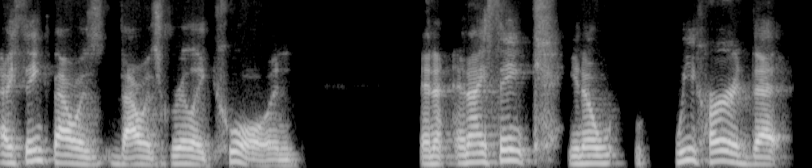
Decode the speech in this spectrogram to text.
I think that was that was really cool. And and and i think you know we heard that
